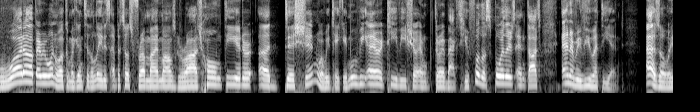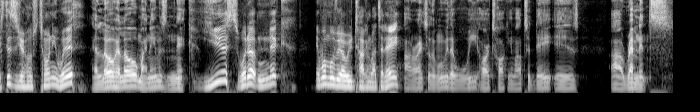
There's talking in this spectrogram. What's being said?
What up, everyone? Welcome again to the latest episodes from My Mom's Garage Home Theater Edition, where we take a movie or a TV show and throw it back to you full of spoilers and thoughts and a review at the end. As always, this is your host, Tony, with. Hello, hello. My name is Nick. Yes, what up, Nick? And what movie are we talking about today? All right, so the movie that we are talking about today is uh, Remnants.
